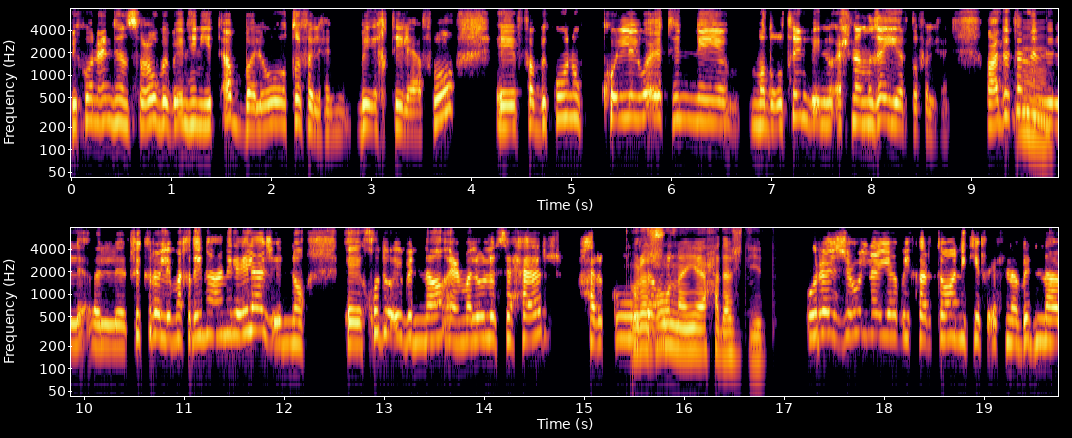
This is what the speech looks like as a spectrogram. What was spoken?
بيكون عندهم صعوبة بانهم يتقبلوا طفلهم باختلافه إيه، فبيكونوا كل الوقت هن مضغوطين بإنه إحنا نغير طفلهم وعاده مم. الفكرة اللي ماخذينها عن العلاج إنه إيه، خذوا ابننا اعملوا له سحر حركوه ورجعوا لنا إياه حدا جديد. ورجعوا لنا اياه بالكرتوني كيف إحنا بدنا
